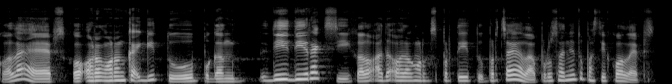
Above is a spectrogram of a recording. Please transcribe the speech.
kolaps. Kalau orang-orang kayak gitu pegang di direksi kalau ada orang-orang seperti itu percayalah perusahaannya itu pasti kolaps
